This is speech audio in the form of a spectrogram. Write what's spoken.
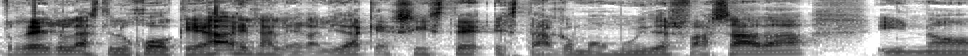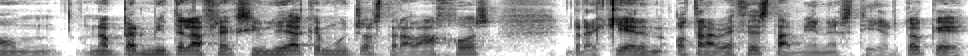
reglas del juego que hay, la legalidad que existe está como muy desfasada y no, no, permite la flexibilidad que muchos trabajos requieren. Otras veces también es cierto que,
